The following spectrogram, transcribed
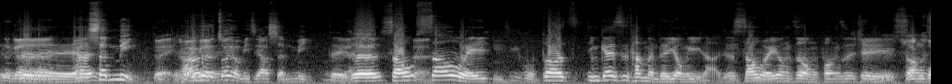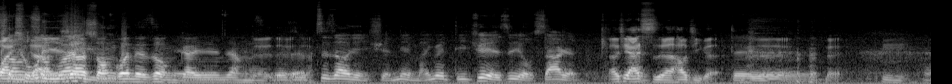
那个生命，对，然后有一个专有名词叫生命，对，啊就是稍嗯。稍微，我不知道应该是他们的用意啦，就是稍微用这种方式去双关处理一下双关的这种概念，这样子。对对对。制造一点悬念嘛，因为的确也是有杀人，而且还死了好几个，对对对对对。对，嗯。嗯，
